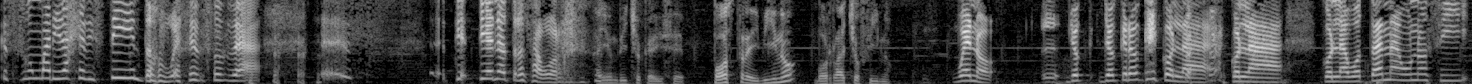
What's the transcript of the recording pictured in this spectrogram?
que es un maridaje distinto, pues, o sea, es, tiene otro sabor. Hay un dicho que dice, postre y vino, borracho fino. Bueno, yo, yo creo que con la, con la, con la botana uno sí,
